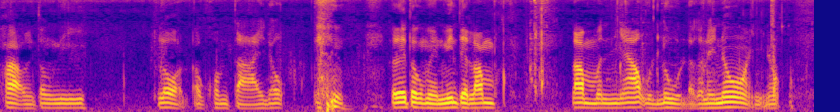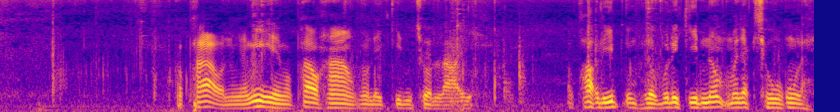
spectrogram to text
พร้าวนี่ต้องนี้รอดเอาความตายเนาะก็เลยต้องแม่นมีแต่ลำลำมันยาวอุดรูดแล้วก็น้อยๆเนาะมะพร้าวนี่ยังมีมะพร้าวห้าวเราได้กินชวนลายมะพร้าวดิบเผื่อบ่ได้กินเนาะมาจากชูงเลย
